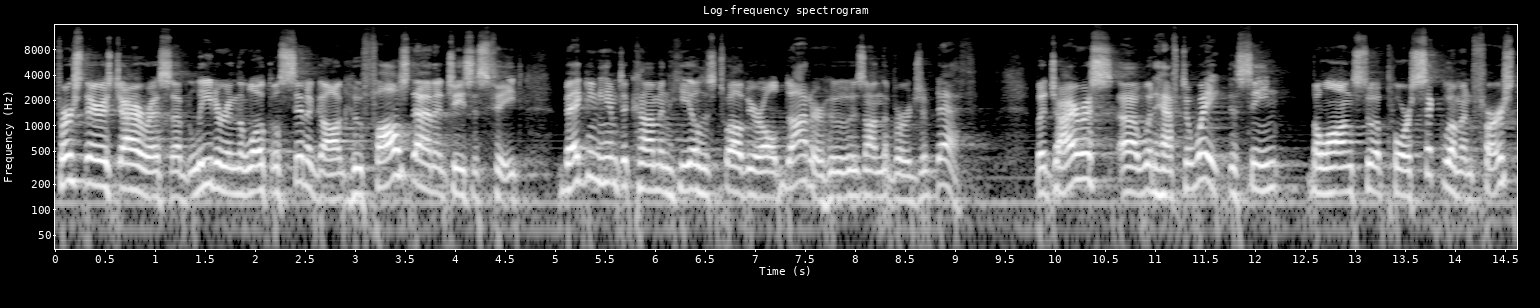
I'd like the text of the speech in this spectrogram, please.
First, there is Jairus, a leader in the local synagogue, who falls down at Jesus' feet, begging him to come and heal his 12 year old daughter who is on the verge of death. But Jairus uh, would have to wait. The scene belongs to a poor sick woman first,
